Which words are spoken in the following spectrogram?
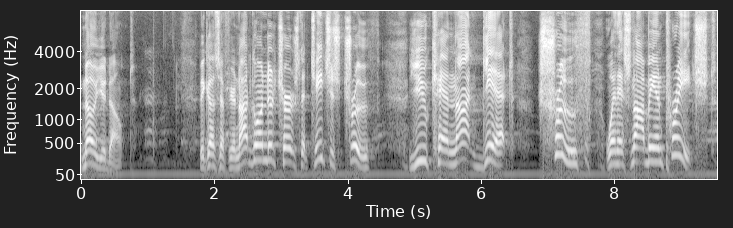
No, you don't. Because if you're not going to a church that teaches truth, you cannot get truth when it's not being preached.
